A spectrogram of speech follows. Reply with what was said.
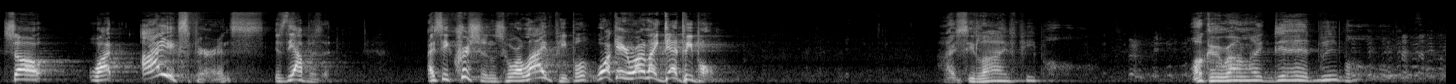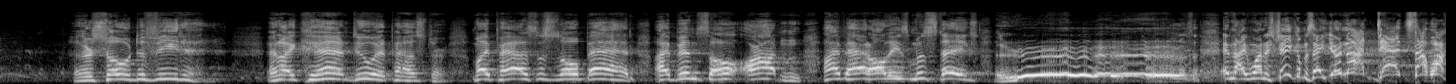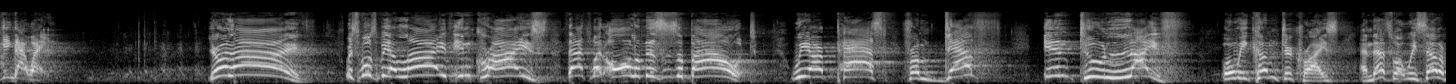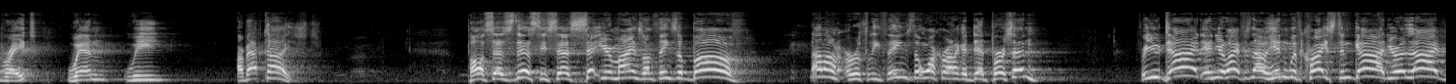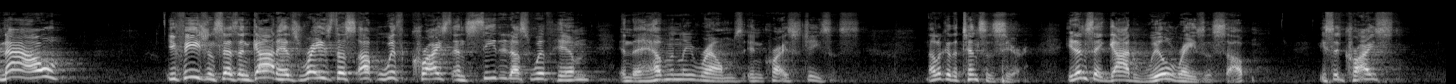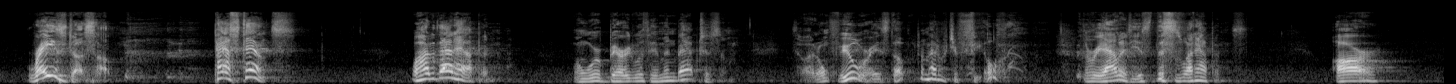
So, what I experience is the opposite. I see Christians who are live people walking around like dead people. I see live people walking around like dead people. And they're so defeated. And I can't do it, Pastor. My past is so bad. I've been so rotten. I've had all these mistakes. And I want to shake them and say, You're not dead. Stop walking that way. You're alive. We're supposed to be alive in Christ. That's what all of this is about. We are passed from death into life when we come to Christ, and that's what we celebrate when we are baptized. Paul says this he says, Set your minds on things above, not on earthly things. Don't walk around like a dead person. For you died, and your life is now hidden with Christ in God. You're alive now. Ephesians says, And God has raised us up with Christ and seated us with him in the heavenly realms in Christ Jesus. Now look at the tenses here. He doesn't say God will raise us up, he said Christ raised us up. Past tense. Well, how did that happen? When we're buried with him in baptism. So I don't feel raised up. Doesn't matter what you feel. the reality is, this is what happens. Our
